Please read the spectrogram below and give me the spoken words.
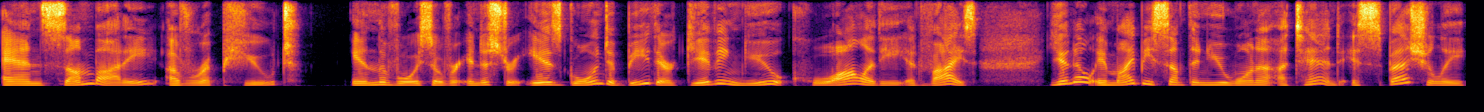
and somebody of repute in the voiceover industry is going to be there giving you quality advice. You know, it might be something you want to attend, especially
